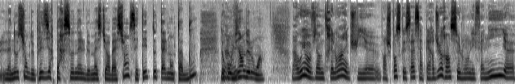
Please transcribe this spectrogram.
La notion de plaisir personnel de masturbation, c'était totalement tabou. Donc, Ah on oui. vient de loin. Bah oui, on vient de très loin et puis euh, enfin, je pense que ça, ça perdure hein, selon les familles. euh.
